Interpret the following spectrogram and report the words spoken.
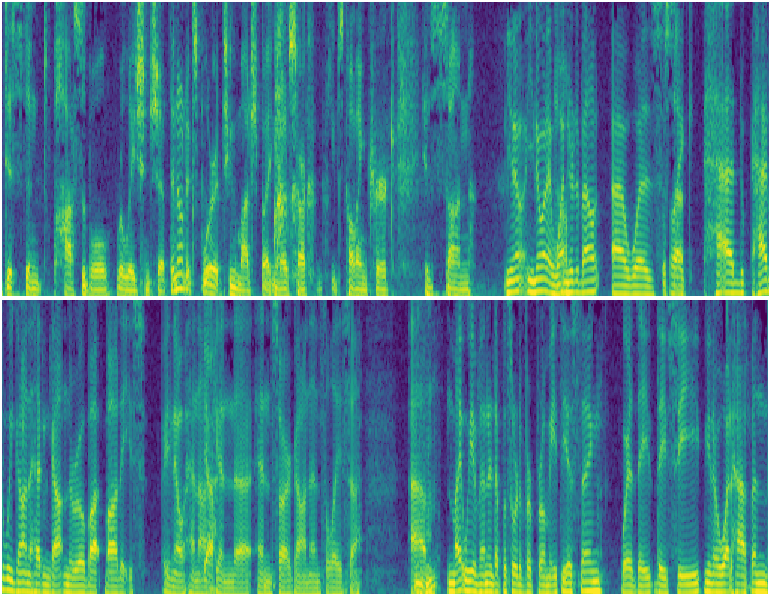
distant possible relationship. They don't explore it too much, but you know Sark keeps calling Kirk his son. You know, you know what I wondered about uh, was What's like had had we gone ahead and gotten the robot bodies, you know, Henoch Yeah. and uh, and Sargon and Thalassa, um, might we have ended up with sort of a Prometheus thing where they they see you know what happened?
